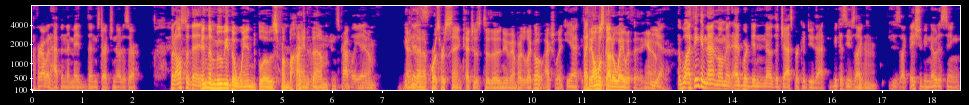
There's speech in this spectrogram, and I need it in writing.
I forgot what happened that made them start to notice her. But also the In the movie, the wind blows from behind That's- them. That's probably it. Yeah. Because, and then, of course, her scent catches to the new vampires. Like, oh, actually, yeah, like I they almost got away with it. You know? Yeah. Well, I think in that moment, Edward didn't know that Jasper could do that because he was like, Mhm. he's like, they should be noticing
